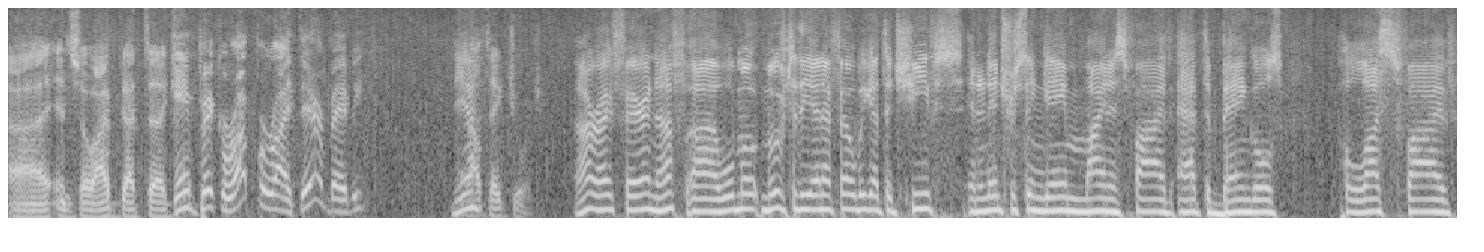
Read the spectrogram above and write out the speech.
Uh, and so I've got uh, game picker up for right there, baby. And Yeah. I'll take Georgia. All right, fair enough. Uh, we'll mo- move to the NFL. We got the Chiefs in an interesting game, minus five at the Bengals, plus five.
